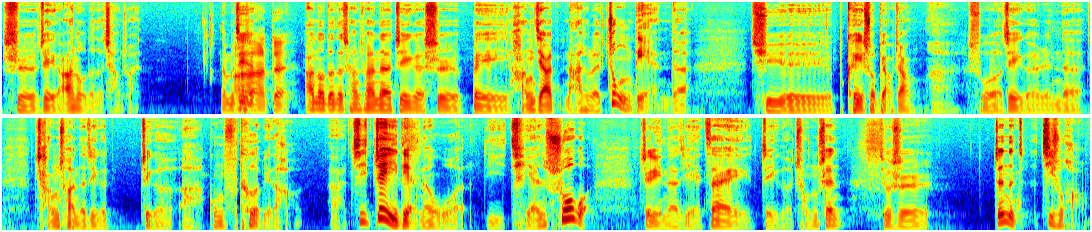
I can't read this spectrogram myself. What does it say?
是这个阿诺德的长传，那么这个啊对，阿诺德的长传呢，这个是被行家拿出来重点的去可以说表彰啊，说这个人的长传的这个这个啊功夫特别的好啊。这这一点呢，我以前说过，这里呢也在这个重申，就是真的技术好。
